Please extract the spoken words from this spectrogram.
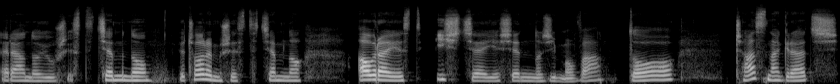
rano już jest ciemno, wieczorem już jest ciemno, aura jest iście jesienno-zimowa, to czas nagrać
